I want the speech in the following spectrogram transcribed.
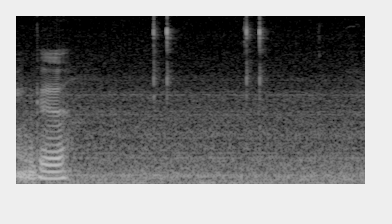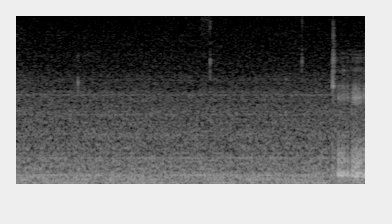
angle Okay.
